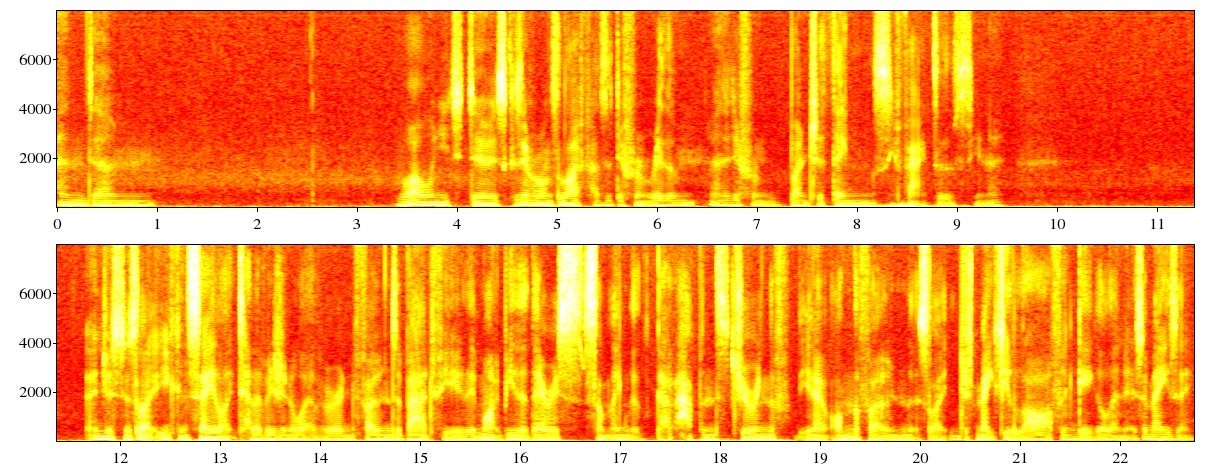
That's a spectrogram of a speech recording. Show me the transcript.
And um, what I want you to do is because everyone's life has a different rhythm and a different bunch of things, factors, you know. And just as like you can say like television or whatever and phones are bad for you, it might be that there is something that happens during the you know on the phone that's like just makes you laugh and giggle and it's amazing.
